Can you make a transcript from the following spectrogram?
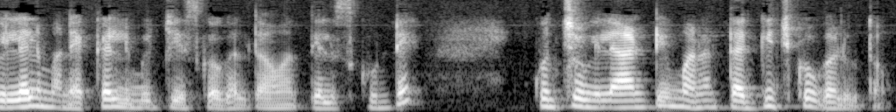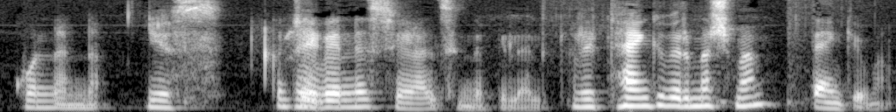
పిల్లల్ని మనం ఎక్కడ లిమిట్ చేసుకోగలుగుతామో తెలుసుకుంటే కొంచెం ఇలాంటివి మనం తగ్గించుకోగలుగుతాం. కొన్నన్నా. ఎస్ కొంచెం అవేర్నెస్ చేయాల్సిందే పిల్లలకి. Thank you very much ma'am thank you ma'am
